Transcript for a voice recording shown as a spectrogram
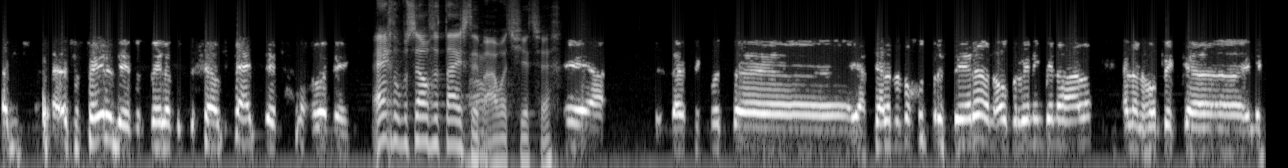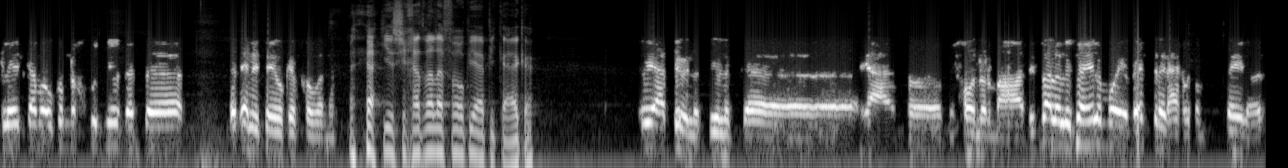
Het, het vervelende is, we spelen op dezelfde tijdstip, hoor ik. Echt op hetzelfde tijdstip? Ah, wat shit zeg. Ja, dus ik moet eh, ja, zelf even goed presteren, een overwinning binnenhalen. En dan hoop ik in de kleedkamer ook nog goed nieuws dat, eh dat NEC ook heeft gewonnen. Ja, dus je gaat wel even op je appje kijken. Ja, tuurlijk, tuurlijk. eh, ja, zo, het is gewoon normaal. Het is wel een, hele mooie wedstrijd eigenlijk om te spelen. Hoor.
